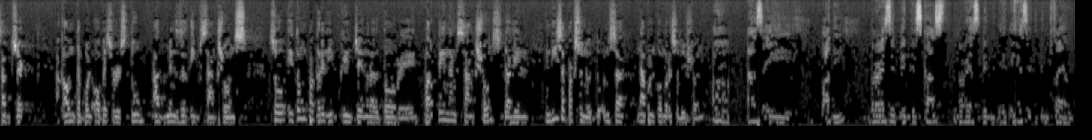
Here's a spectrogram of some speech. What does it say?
subject accountable officers to administrative sanctions. So itong pag-relieve kay General Torre, parte ng sanctions dahil hindi sa pagsunod doon sa NAPOLCOM resolution. Uh, as a body, nor has it been discussed, nor has, been, it has it been filed.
